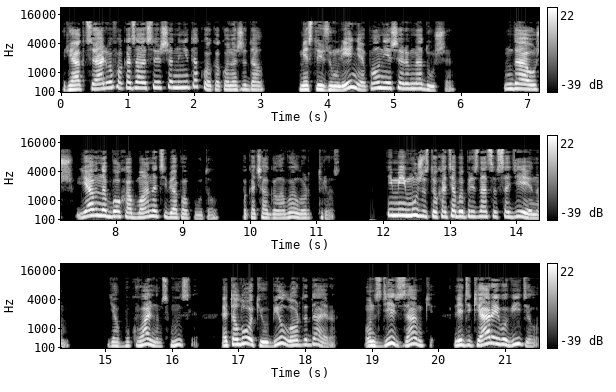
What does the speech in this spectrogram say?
Реакция альвов оказалась совершенно не такой, как он ожидал. Вместо изумления — полнейшее равнодушие. «Да уж, явно бог обмана тебя попутал», — покачал головой лорд Трёст. «Имей мужество хотя бы признаться в содеянном». «Я в буквальном смысле. Это Локи убил лорда Дайра. Он здесь, в замке. Леди Киара его видела.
